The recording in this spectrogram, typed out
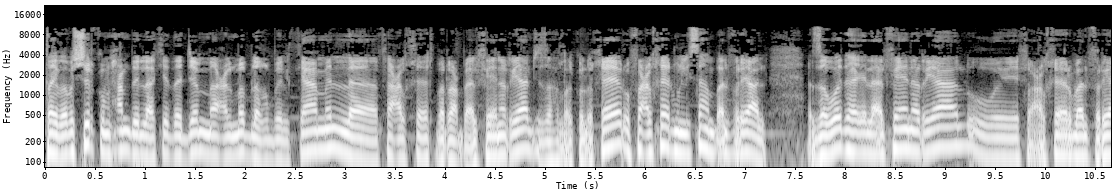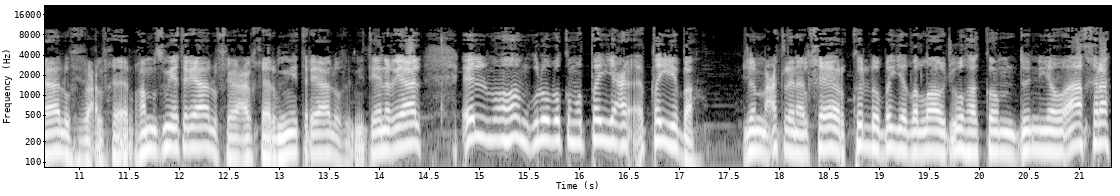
طيب أبشركم الحمد لله كذا جمع المبلغ بالكامل آه، فعل خير تبرع ب 2000 ريال جزاه الله كل خير وفعل خير من لسان ب 1000 ريال. زودها إلى 2000 ريال وفعل خير ب 1000 ريال وفي فعل خير ب 500 ريال وفي فعل خير ب 100 ريال وفي 200 ريال. المهم قلوبكم الطيبه جمعت لنا الخير كله بيض الله وجوهكم دنيا وآخرة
